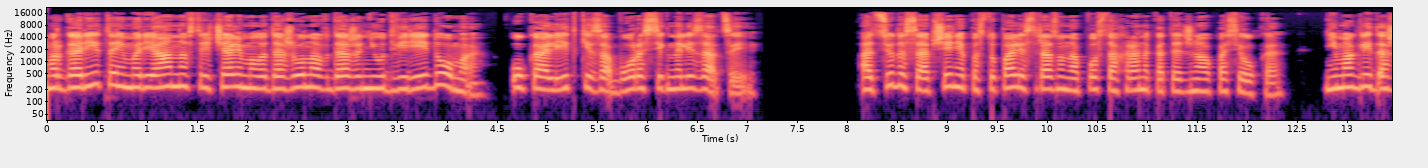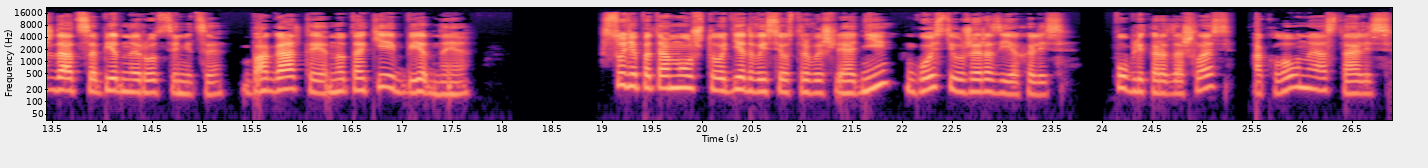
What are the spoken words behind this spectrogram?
Маргарита и Марианна встречали молодоженов даже не у дверей дома, у калитки забора с сигнализацией. Отсюда сообщения поступали сразу на пост охраны коттеджного поселка. Не могли дождаться бедные родственницы. Богатые, но такие бедные. Судя по тому, что дедовые сестры вышли одни, гости уже разъехались. Публика разошлась, а клоуны остались.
